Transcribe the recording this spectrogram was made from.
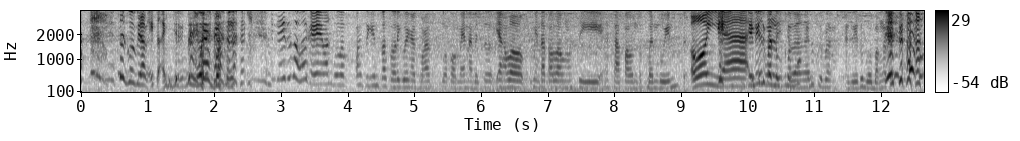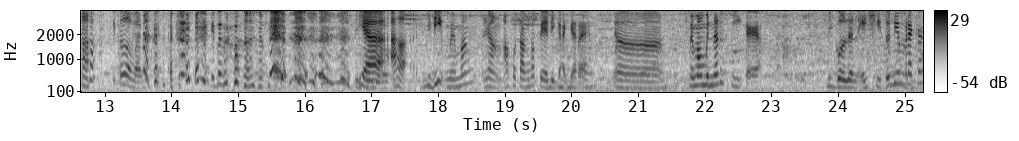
Masa gue bilang itu anjir itu gue banget itu sama kayak waktu lo posting Insta story gue ingat banget gue komen abis itu yang lo minta tolong si Safa untuk bantuin. oh iya Ini itu cuma lucu banget Itu gue bilang anjir itu gue banget. itu loh banget itu gue banget. ya ah, jadi memang yang aku tangkap ya di akhirnya eh, memang benar sih kayak di golden age itu dia mereka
